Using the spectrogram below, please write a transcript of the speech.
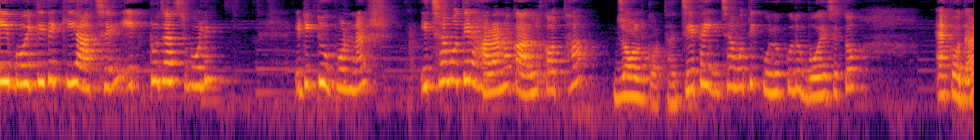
এই বইটিতে কি আছে একটু জাস্ট বলি। এটি একটি উপন্যাস। ইচ্ছামতির হারানো কাল কথা জল কথা যেটা ইচ্ছামতি কুলু কুলু বয়ে যেত একদা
